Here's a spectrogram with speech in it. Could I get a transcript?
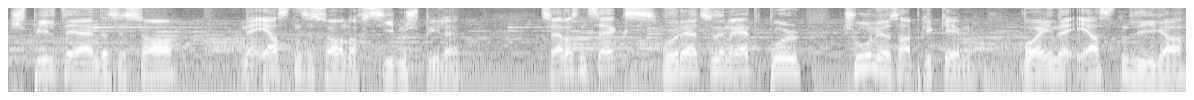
spielte er in der Saison, in der ersten Saison noch sieben Spiele. 2006 wurde er zu den Red Bull Juniors abgegeben, wo er in der ersten Liga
